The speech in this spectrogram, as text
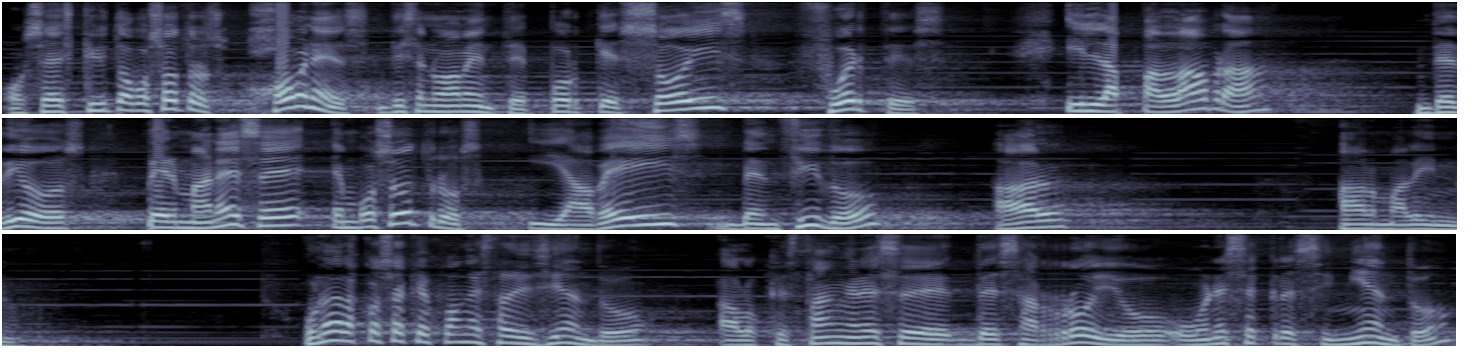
Os he escrito a vosotros, jóvenes, dice nuevamente, porque sois fuertes y la palabra de Dios permanece en vosotros y habéis vencido al, al maligno. Una de las cosas que Juan está diciendo a los que están en ese desarrollo o en ese crecimiento,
